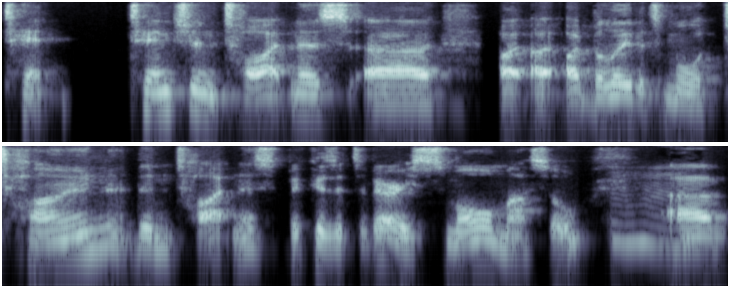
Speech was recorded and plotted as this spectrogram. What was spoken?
te- tension tightness uh, I, I, believe it's more tone than tightness because it's a very small muscle mm-hmm. um,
